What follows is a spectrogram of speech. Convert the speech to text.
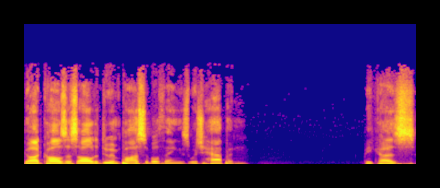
God calls us all to do impossible things which happen because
